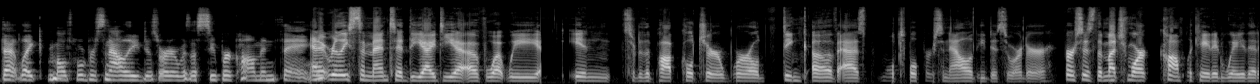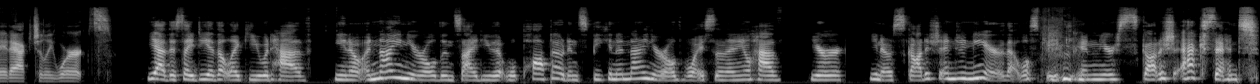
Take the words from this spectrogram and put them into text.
that like multiple personality disorder was a super common thing. And it really cemented the idea of what we in sort of the pop culture world think of as multiple personality disorder versus the much more complicated way that it actually works. yeah, this idea that like you would have, you know, a nine year old inside you that will pop out and speak in a nine year old voice, and then you'll have your, you know, Scottish engineer that will speak in your Scottish accent.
